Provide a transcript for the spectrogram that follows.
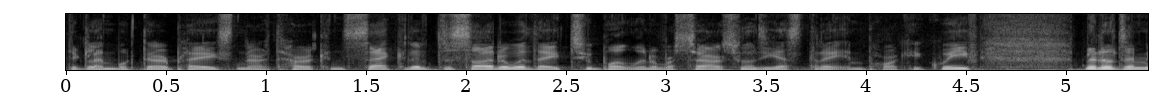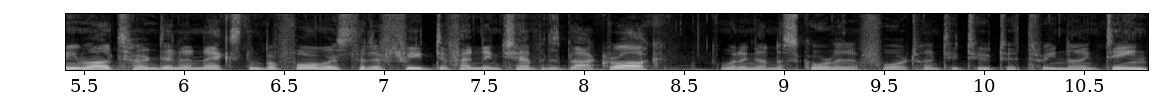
The Glen booked their place in their third consecutive decider with a two-point win over Sarsfields yesterday in Uí Chaoimh. Midleton, meanwhile, turned in an excellent performance to defeat defending champions Blackrock, winning on a scoreline of 422 to 319.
